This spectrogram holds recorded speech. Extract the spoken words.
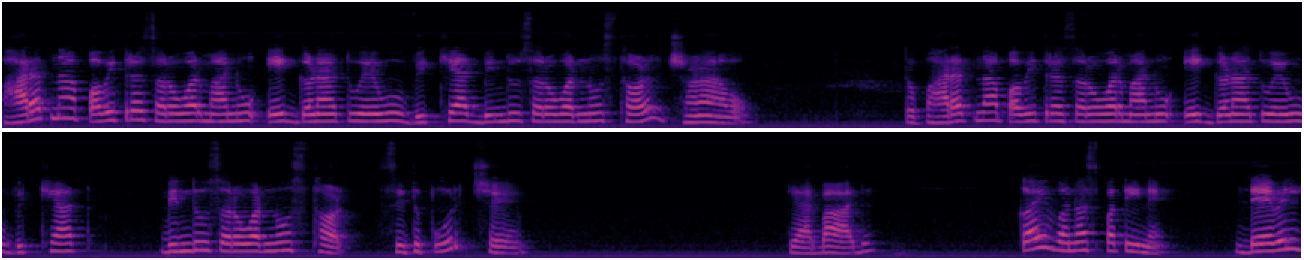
ભારતના પવિત્ર સરોવરમાંનું એક ગણાતું એવું વિખ્યાત બિંદુ સરોવરનું સ્થળ જણાવો. તો ભારતના પવિત્ર સરોવરમાંનું એક ગણાતું એવું વિખ્યાત બિંદુ સરોવરનું સ્થળ સિદ્ધપુર છે. ત્યારબાદ કઈ વનસ્પતિને ડેવિલ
